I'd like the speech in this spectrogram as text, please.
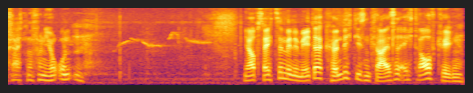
Vielleicht mal von hier unten. Ja, auf 16 mm könnte ich diesen Kreisel echt draufkriegen.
